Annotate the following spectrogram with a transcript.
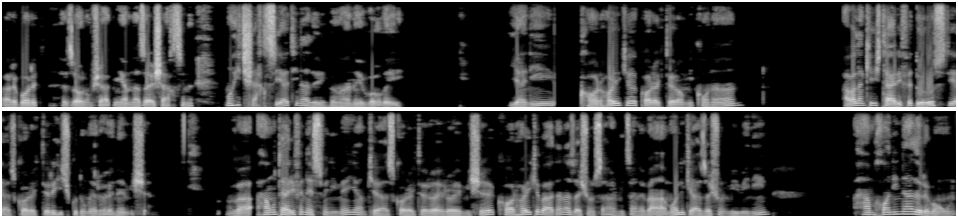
برای بار هزارم شاید میگم نظر شخصیمه. ما هیچ شخصیتی نداریم به معنای واقعی. یعنی کارهایی که کاراکترها می‌کنن اولا که هیچ تعریف درستی از کاراکتر هیچ کدوم ارائه نمیشه. و همون تعریف نصف نیمه ای هم که از کاراکترها ارائه میشه کارهایی که بعدا ازشون سر می‌زنه و اعمالی که ازشون می‌بینیم همخانی نداره با اون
